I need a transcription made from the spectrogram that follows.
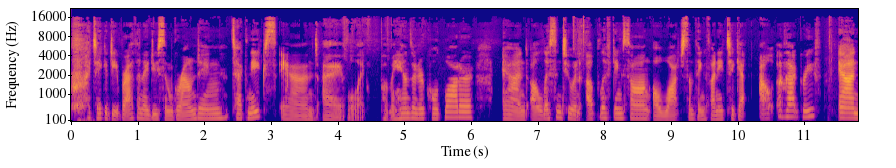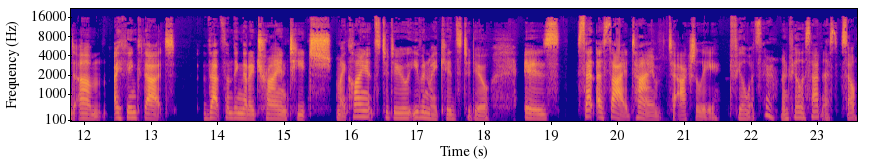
I take a deep breath and I do some grounding techniques and I will like put my hands under cold water and I'll listen to an uplifting song. I'll watch something funny to get out of that grief. And um, I think that that's something that I try and teach my clients to do, even my kids to do, is set aside time to actually feel what's there and feel the sadness. So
